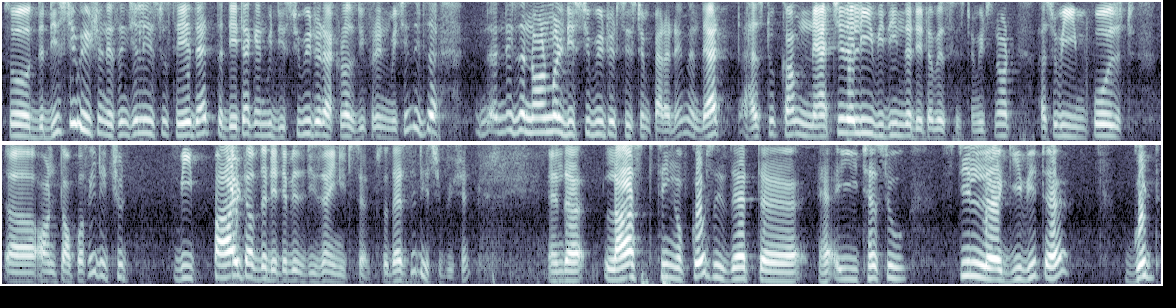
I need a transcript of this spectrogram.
So the distribution essentially is to say that the data can be distributed across different machines. It's a it's a normal distributed system paradigm, and that has to come naturally within the database system. It's not has to be imposed uh, on top of it. It should be part of the database design itself. So that's the distribution. And the last thing, of course, is that uh, it has to still uh, give it a good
